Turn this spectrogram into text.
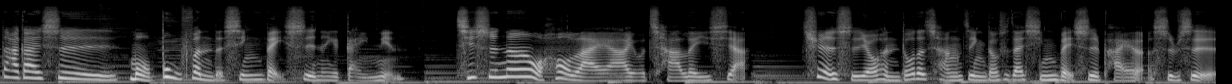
大概是某部分的新北市那个概念。其实呢，我后来啊有查了一下。确实有很多的场景都是在新北市拍了，是不是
